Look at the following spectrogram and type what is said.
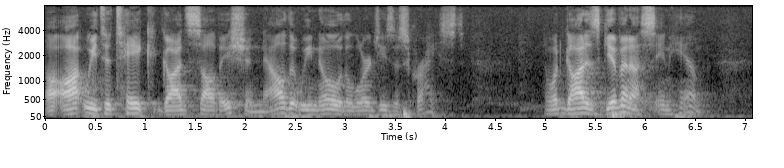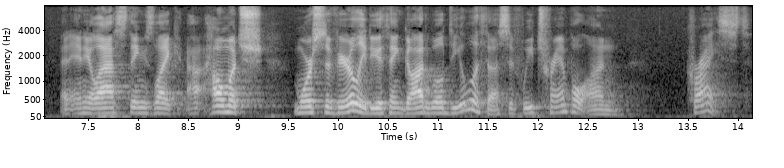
uh, ought we to take God's salvation now that we know the Lord Jesus Christ and what God has given us in Him? And, and he'll ask things like, How much more severely do you think God will deal with us if we trample on Christ?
